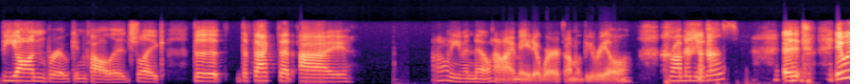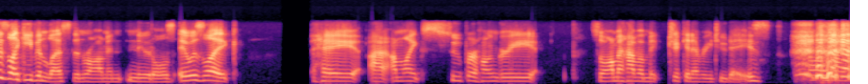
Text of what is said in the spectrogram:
beyond broke in college. Like the the fact that I I don't even know how I made it work. I'm gonna be real. Ramen noodles. it it was like even less than ramen noodles. It was like, hey, I, I'm like super hungry, so I'm gonna have a chicken every two days. Oh my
